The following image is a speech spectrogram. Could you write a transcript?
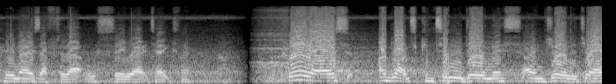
who knows after that, we'll see where it takes me. Career-wise, I'd like to continue doing this. I enjoy the job.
